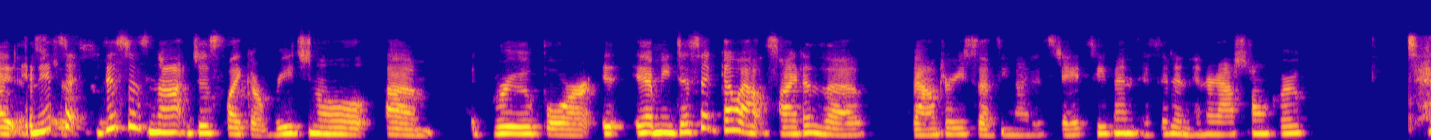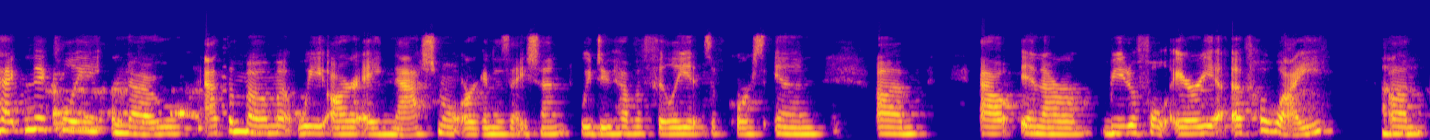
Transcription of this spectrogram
and it's a, this is not just like a regional um, group or it, i mean does it go outside of the boundaries of the united states even is it an international group technically no at the moment we are a national organization we do have affiliates of course in um, out in our beautiful area of hawaii uh-huh. Um,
